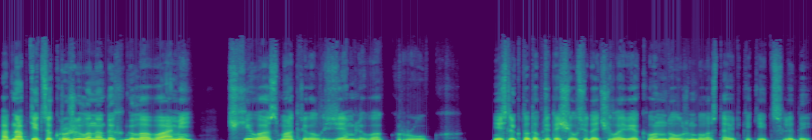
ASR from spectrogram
Одна птица кружила над их головами, Чхива осматривал землю вокруг. Если кто-то притащил сюда человека, он должен был оставить какие-то следы.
